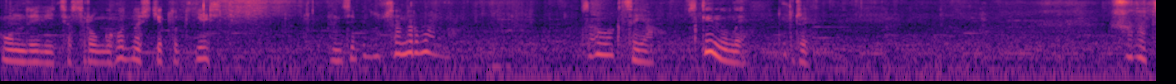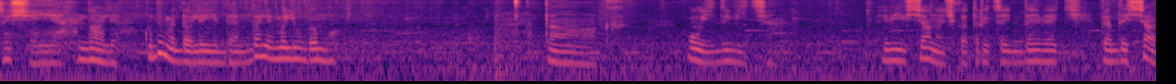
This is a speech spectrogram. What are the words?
Вон, дивіться, срок годності тут є. В принципі, тут все нормально. Це акція. Скинули. Тут же. Що тут ще є? Далі. Куди ми далі йдемо? Далі ми любимо. Так. Ось, дивіться. Вівсяночка 39,50.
